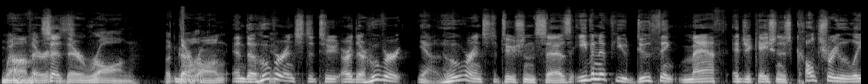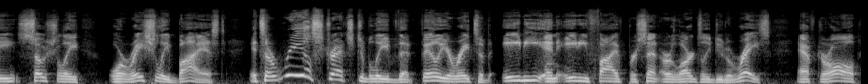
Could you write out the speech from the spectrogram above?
Well, um, they're, says, they're wrong. But they're wrong. And the Hoover yeah. Institute or the Hoover, yeah, the Hoover Institution says even if you do think math education is culturally, socially, or racially biased, it's a real stretch to believe that failure rates of 80 and 85% are largely due to race. After all,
